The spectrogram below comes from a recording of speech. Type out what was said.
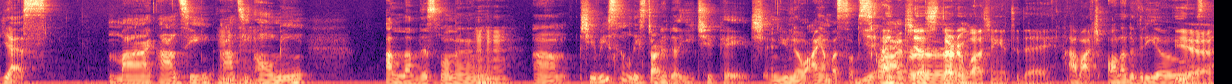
Yes. My auntie, Auntie Mm-hmm. Omi. I love this woman. Um, she recently started a YouTube page, and you know I am a Yeah, subscriber. I just started watching it today. I watch all of the videos. Yeah.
